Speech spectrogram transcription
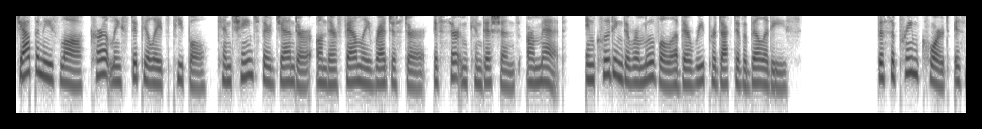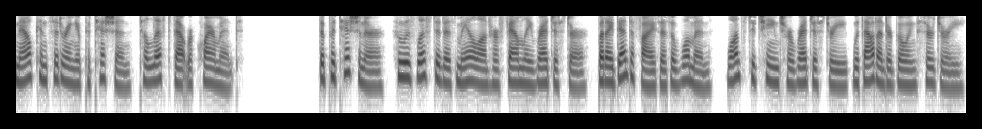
Japanese law currently stipulates people can change their gender on their family register if certain conditions are met, including the removal of their reproductive abilities. The Supreme Court is now considering a petition to lift that requirement. The petitioner, who is listed as male on her family register but identifies as a woman, wants to change her registry without undergoing surgery.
